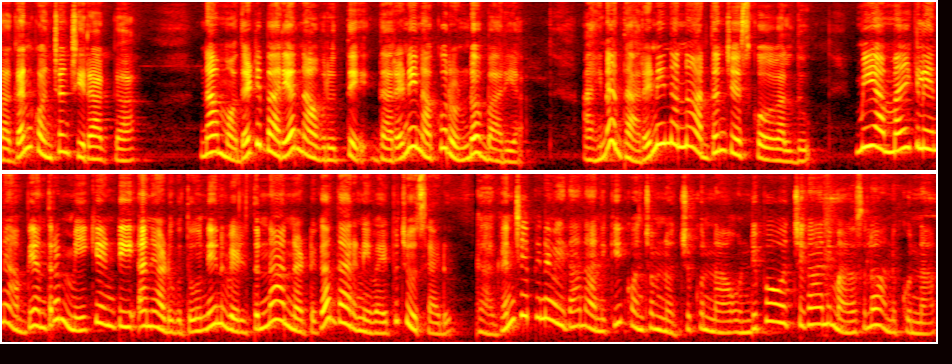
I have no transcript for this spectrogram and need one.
గగన్ కొంచెం చిరాగ్గా. నా మొదటి భార్య నా వృత్తే ధరణి నాకు రెండో భార్య. అయినా ధరణి నన్ను అర్థం చేసుకోగలదు. మీ అమ్మాయికి లేని అభ్యంతరం మీకేంటి అని అడుగుతూ నేను వెళ్తున్నా అన్నట్టుగా ధరణి వైపు చూశాడు. గగన్ చెప్పిన విధానానికి కొంచెం నొచ్చుకున్నా ఉండిపోవచ్చుగా అని మనసులో అనుకున్నా.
